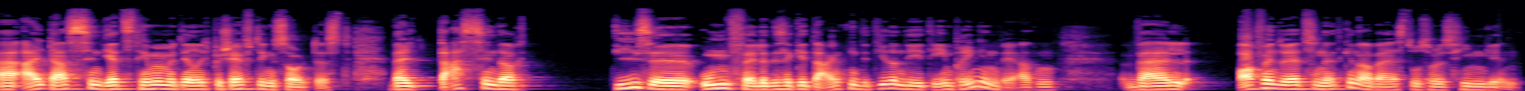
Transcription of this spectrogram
Äh, all das sind jetzt Themen, mit denen du dich beschäftigen solltest, weil das sind auch diese Umfälle, diese Gedanken, die dir dann die Ideen bringen werden. Weil auch wenn du jetzt noch nicht genau weißt, wo soll es hingehen,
